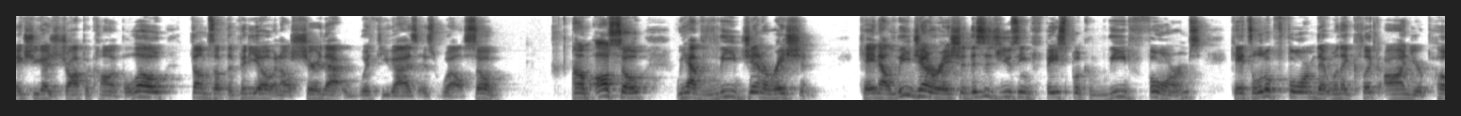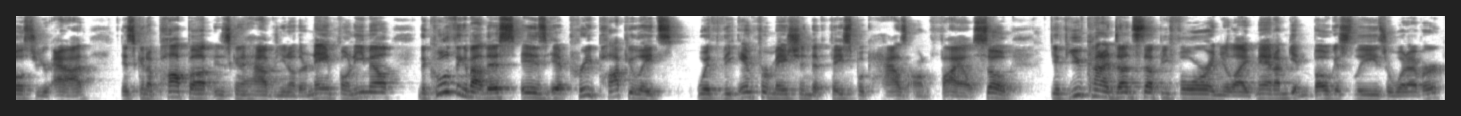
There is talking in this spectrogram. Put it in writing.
make sure you guys drop a comment below thumbs up the video and I'll share that with you guys as well. So um, also we have lead generation. Okay now lead generation this is using Facebook lead forms. Okay, it's a little form that when they click on your post or your ad it's gonna pop up and it's gonna have you know their name phone email. The cool thing about this is it pre-populates with the information that Facebook has on file. So if you've kind of done stuff before and you're like man I'm getting bogus leads or whatever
